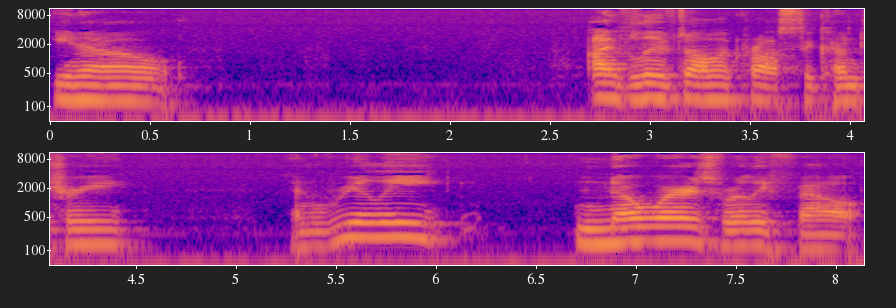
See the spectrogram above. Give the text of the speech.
you know, I've lived all across the country, and really, nowhere's really felt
